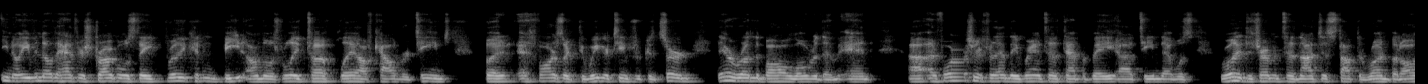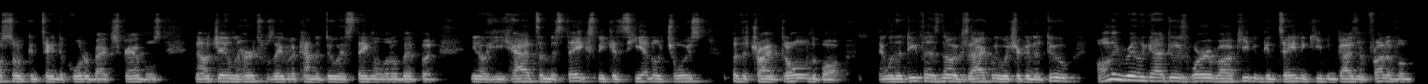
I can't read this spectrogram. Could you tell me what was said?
you know, even though they had their struggles, they really couldn't beat on those really tough playoff caliber teams. But as far as like the weaker teams were concerned, they were running the ball all over them. And uh, unfortunately for them, they ran to the Tampa Bay uh, team that was really determined to not just stop the run, but also contain the quarterback scrambles. Now Jalen Hurts was able to kind of do his thing a little bit, but you know he had some mistakes because he had no choice but to try and throw the ball. And when the defense know exactly what you're going to do, all they really got to do is worry about keeping contained and keeping guys in front of them,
